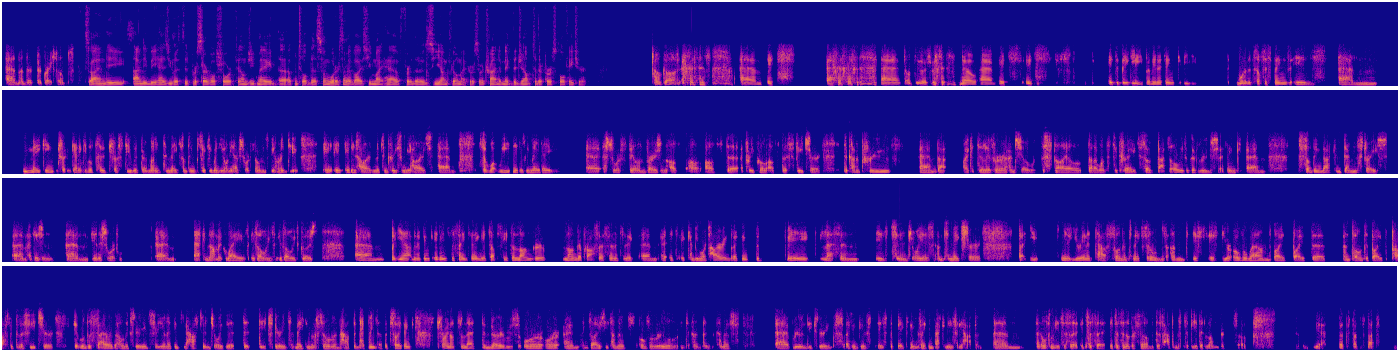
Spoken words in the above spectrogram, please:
um, and they're they're great films. So IMDb IMDb has you listed for several short films you've made uh, up until this one. What are some advice you might have for those young filmmakers who are trying to make the jump to their first full feature? Oh God, um, it's uh, don't do it. no, um, it's it's it's a big leap. I mean, I think one of the toughest things is um, making tr- getting people to trust you with their money to make something, particularly when you only have short films behind you. It, it, it is hard, and it's increasingly hard. Um, so what we did is we made a a, short film version of, of, of the a prequel of the feature to kind of prove um, that I could deliver and show the style that I wanted to create. So that's always a good route, I think. Um, something that can demonstrate um, a vision um, in a short, um, economic way is, is, always is always good. Um, but yeah, I mean, I think it is the same thing. It's obviously it's a longer longer process, and it's um, it, it can be more tiring. But I think the big lesson is to enjoy it and to make sure that you you know you're in it to have fun and to make films and if if you're overwhelmed by by the and daunted by the prospect of a feature, it will just sour the whole experience for you. And I think you have to enjoy the, the, the experience of making the film and have the memories of it. So I think try not to let the nerves or or um, anxiety kind of overrule and, and, and kind of uh, ruin the experience. I think is is the big thing. I think that can easily happen. Um, and ultimately it's just a it's just a it's just another film. It just happens to be a bit longer. So yeah, that's that's that's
